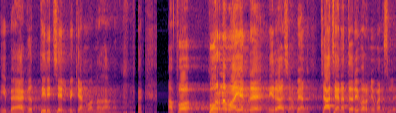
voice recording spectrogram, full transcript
ഈ ബാഗ് തിരിച്ചേൽപ്പിക്കാൻ വന്നതാണ്. അപ്പോ പൂർണമായി എന്റെ നിരാശ. അപ്പൊ ഞാൻ ചാച്ചേനെ തെറി പറഞ്ഞു മനസ്സിൽ.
